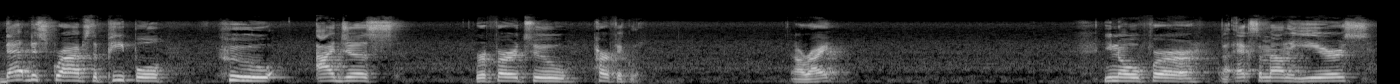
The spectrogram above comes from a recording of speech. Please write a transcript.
That describes the people who I just referred to perfectly. All right? you know, for X amount of years,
